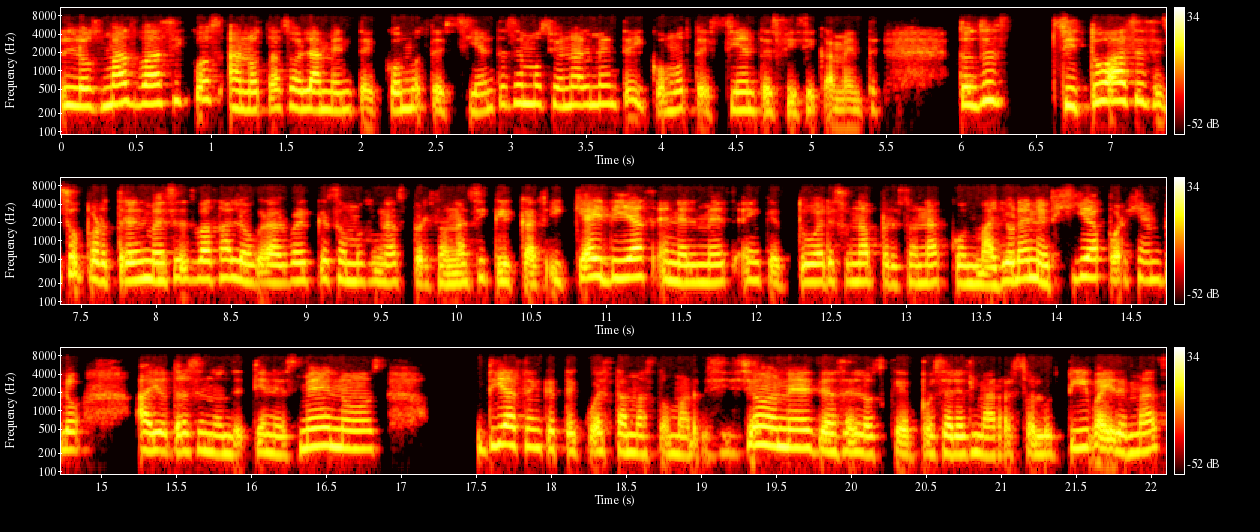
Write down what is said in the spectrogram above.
los más básicos, anota solamente cómo te sientes emocionalmente y cómo te sientes físicamente. Entonces, si tú haces eso por tres meses, vas a lograr ver que somos unas personas cíclicas y que hay días en el mes en que tú eres una persona con mayor energía, por ejemplo, hay otras en donde tienes menos, días en que te cuesta más tomar decisiones, días en los que pues eres más resolutiva y demás.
